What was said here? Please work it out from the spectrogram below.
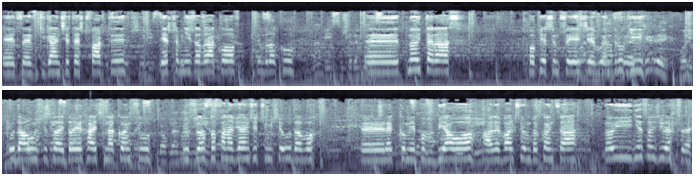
e, w Gigancie też czwarty. Jeszcze mniej zabrakło w tym roku. E, No i teraz po pierwszym przejeździe byłem drugi. Udało mi się tutaj dojechać na końcu. Już zastanawiałem się, czy mi się uda, bo e, lekko mnie powybijało, ale walczyłem do końca. No i nie sądziłem, że,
